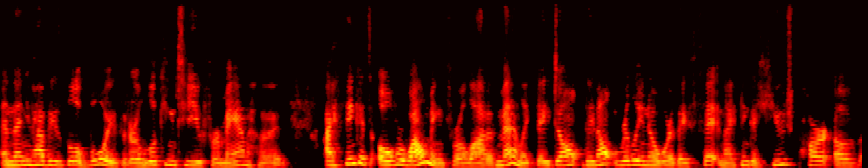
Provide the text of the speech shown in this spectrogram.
And then you have these little boys that are looking to you for manhood. I think it's overwhelming for a lot of men. Like they don't, they don't really know where they fit. And I think a huge part of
